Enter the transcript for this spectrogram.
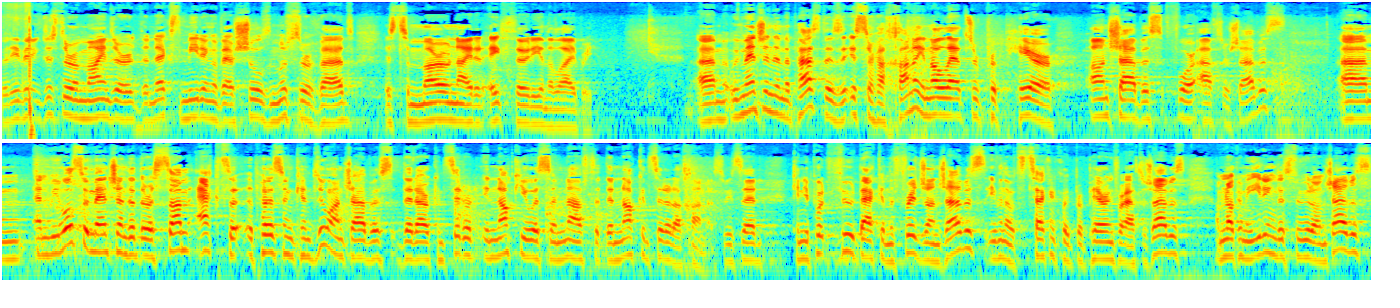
Good evening. Just a reminder, the next meeting of our shul's Musar Vad is tomorrow night at 8.30 in the library. Um, we mentioned in the past there's the Isser Hachana. You're not allowed to prepare on Shabbos for after Shabbos. Um, and we also mentioned that there are some acts a person can do on Shabbos that are considered innocuous enough that they're not considered achana. So we said, can you put food back in the fridge on Shabbos, even though it's technically preparing for after Shabbos? I'm not going to be eating this food on Shabbos.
